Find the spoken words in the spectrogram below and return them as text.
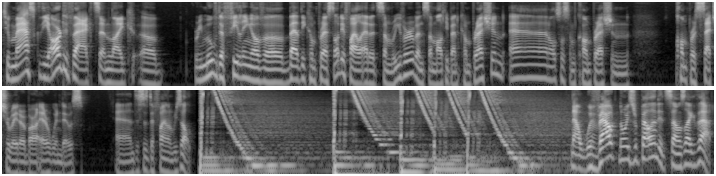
To mask the artifacts and like uh, remove the feeling of a badly compressed audio file, added some reverb and some multiband compression and also some compression compress saturator bar Airwindows. And this is the final result. Now, without noise repellent, it sounds like that.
